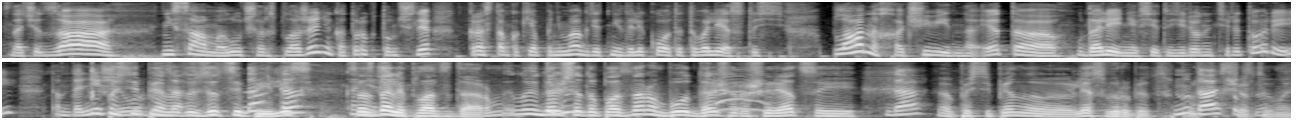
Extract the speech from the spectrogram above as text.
значит, за не самое лучшее расположение, которое в том числе как раз там, как я понимаю, где-то недалеко от этого леса. То есть в планах, очевидно, это удаление всей этой зеленой территории и там дальнейшее ну, Постепенно, то есть зацепились, да, да, создали плацдарм, ну и дальше угу. этого плацдарма будут дальше да. расширяться и да. Э, постепенно лес вырубят. Ну да, собственно.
